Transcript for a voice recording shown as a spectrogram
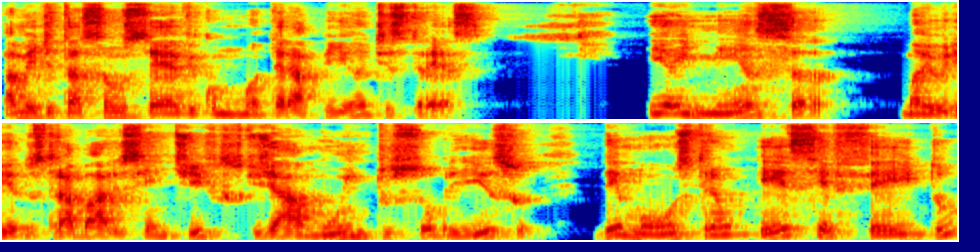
a meditação serve como uma terapia anti-estresse. E a imensa maioria dos trabalhos científicos, que já há muitos sobre isso, demonstram esse efeito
